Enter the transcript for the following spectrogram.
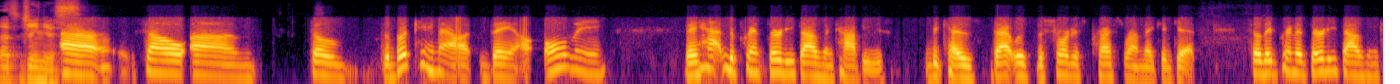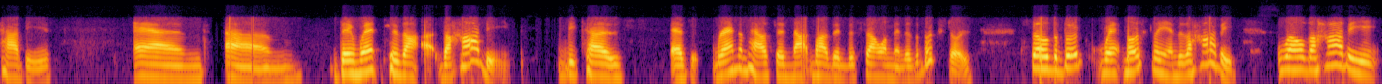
That's genius. Uh, so, um, so the book came out. They only they had to print thirty thousand copies because that was the shortest press run they could get. So they printed thirty thousand copies, and um, they went to the the hobby because as Random House had not bothered to sell them into the bookstores. So the book went mostly into the hobby. Well, the hobby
